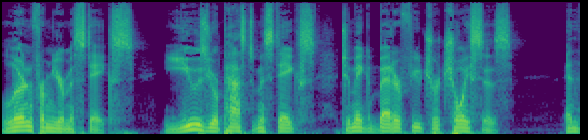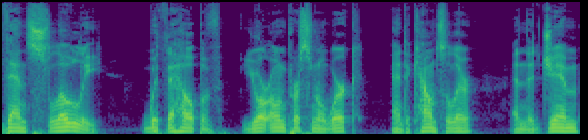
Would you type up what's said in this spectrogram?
Learn from your mistakes. Use your past mistakes to make better future choices. And then slowly, with the help of your own personal work and a counselor and the gym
